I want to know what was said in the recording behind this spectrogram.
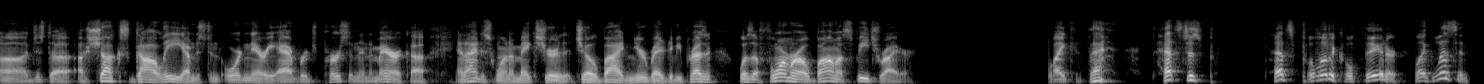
uh, just a, a shucks golly, I'm just an ordinary average person in America, and I just want to make sure that Joe Biden, you're ready to be president, was a former Obama speechwriter. Like that, that's just that's political theater. Like, listen,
